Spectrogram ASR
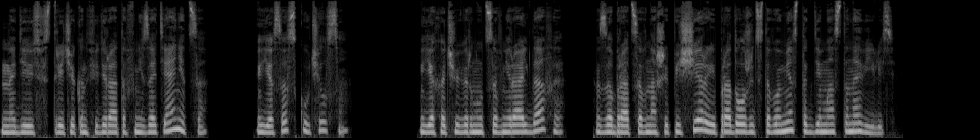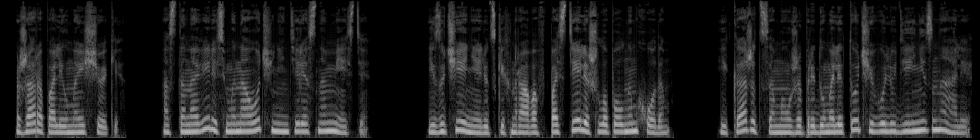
Надеюсь, встреча конфедератов не затянется? Я соскучился. Я хочу вернуться в Ниральдафе, забраться в наши пещеры и продолжить с того места, где мы остановились. Жар опалил мои щеки. Остановились мы на очень интересном месте. Изучение людских нравов в постели шло полным ходом. И, кажется, мы уже придумали то, чего люди и не знали.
